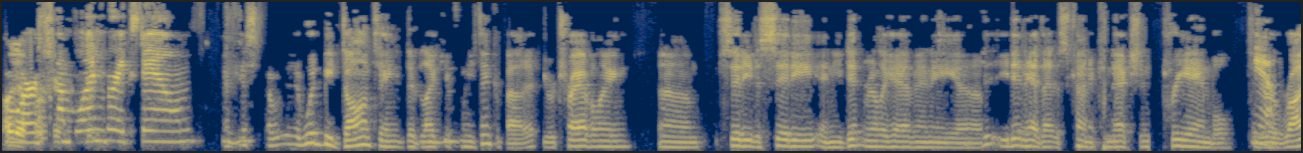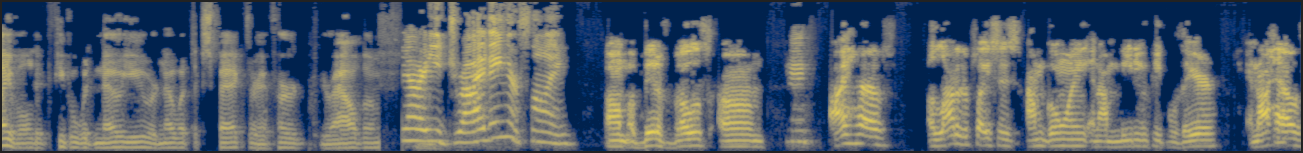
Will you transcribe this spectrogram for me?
oh, or yeah, someone sure. breaks down. I guess it would be daunting that, like, mm-hmm. when you think about it, you're traveling um, city to city, and you didn't really have any. Uh, you didn't have that kind of connection preamble to yeah. your arrival that people would know you or know what to expect or have heard your album. Now, are you driving or flying? Um, a bit of both. Um, mm-hmm. I have a lot of the places I'm going and I'm meeting people there. And I have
